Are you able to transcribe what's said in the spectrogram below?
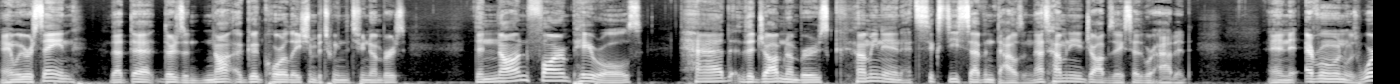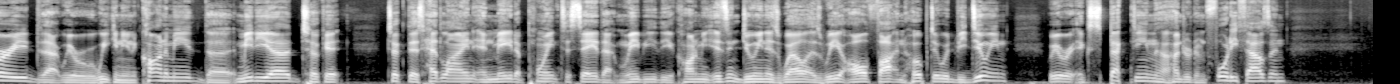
and we were saying that that there's a not a good correlation between the two numbers. The non-farm payrolls had the job numbers coming in at 67,000. That's how many jobs they said were added. And everyone was worried that we were weakening economy. The media took it took this headline and made a point to say that maybe the economy isn't doing as well as we all thought and hoped it would be doing. We were expecting 140,000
